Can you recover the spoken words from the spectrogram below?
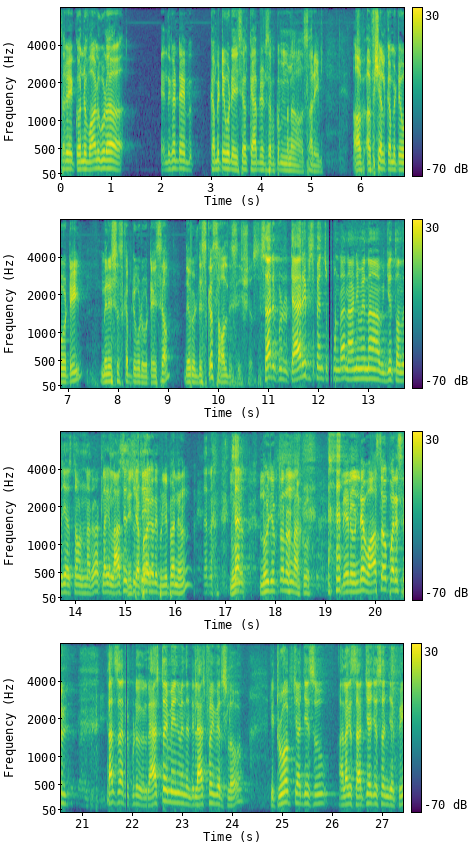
సరే కొన్ని వాళ్ళు కూడా ఎందుకంటే కమిటీ కూడా వేసాం క్యాబినెట్ సబ్ కమి- మన సారీ అఫీషియల్ కమిటీ ఒకటి మినిస్టర్స్ కమిటీ కూడా ఒకటి వేసాం. They will discuss all this issues sir ఇప్పుడు టారిఫ్స్ పెంచకుండా నాణ్యమైన విద్యుత్ అందజేస్తా ఉంటున్నారు అట్లాగే లాసెస్ చెప్పలే కదా ఇప్పుడు చెప్పాను నేను. నువ్వు సార్ చెప్తున్నావు నాకు. నేను ఉండే వాస్తవ పరిస్థితి. కాదు సార్ ఇప్పుడు లాస్ట్ టైం ఏమైందంటే లాస్ట్ ఫైవ్ ఇయర్స్లో ఈ ట్రూ అప్ ఛార్జెస్ అలాగే సర్చార్జెస్ అని చెప్పి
